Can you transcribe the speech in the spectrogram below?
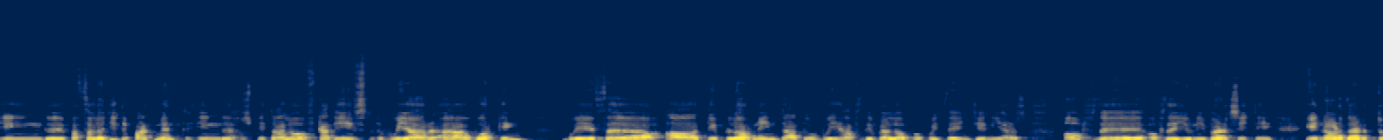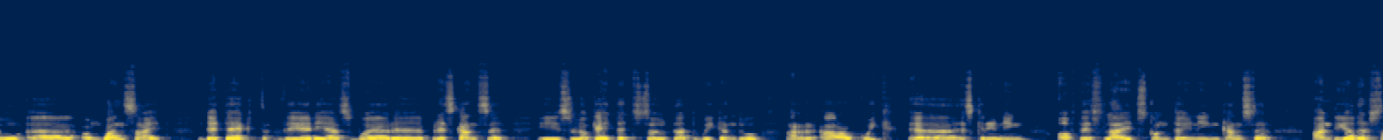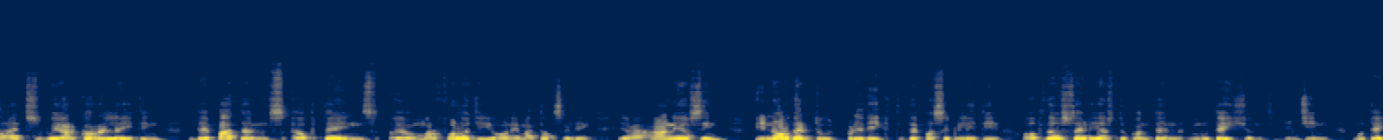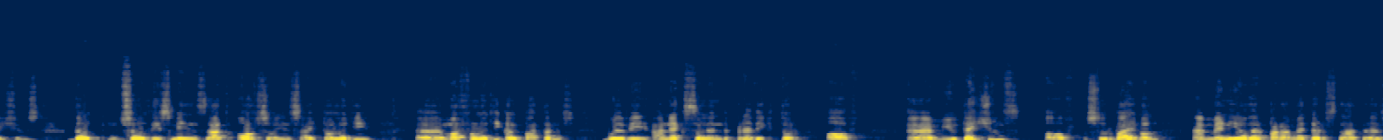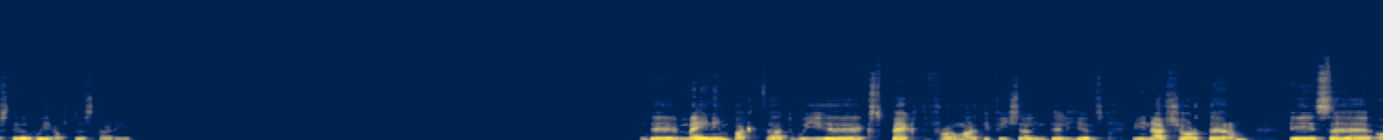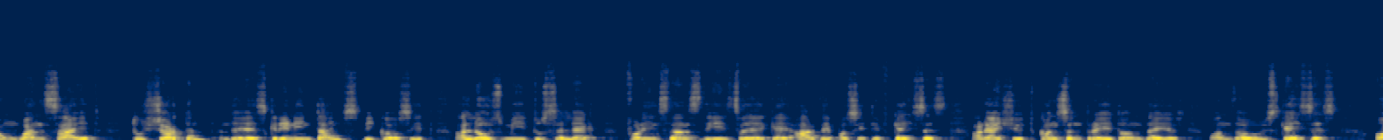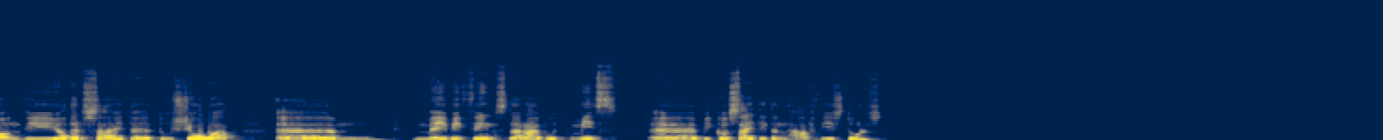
In the pathology department in the hospital of Cadiz, we are uh, working with uh, deep learning that we have developed with the engineers of the of the university in order to, uh, on one side, detect the areas where uh, breast cancer is located so that we can do our, our quick uh, screening of the slides containing cancer. On the other sides, we are correlating the patterns obtained uh, morphology on hematoxylin uh, and eosin in order to predict the possibility of those areas to contain mutations, gene mutations. So this means that also in cytology, uh, morphological patterns will be an excellent predictor of uh, mutations, of survival, and many other parameters that uh, still we have to study. The main impact that we expect from artificial intelligence in a short term is uh, on one side to shorten the screening times because it allows me to select for instance, these uh, are the positive cases, and I should concentrate on, those, on those cases. On the other side, uh, to show up um, maybe things that I would miss uh, because I didn't have these tools.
